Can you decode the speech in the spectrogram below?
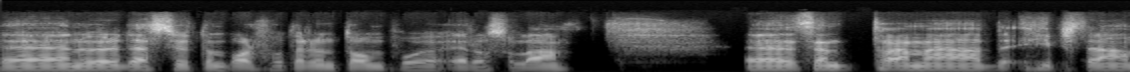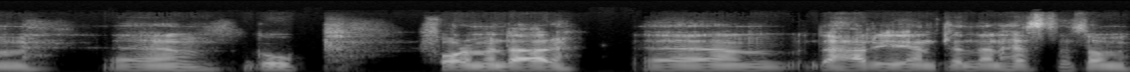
Uh, nu är det dessutom barfota runt om på Erosola. Uh, sen tar jag med Hipsteram, uh, Goop, formen där. Det här är ju egentligen den hästen som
